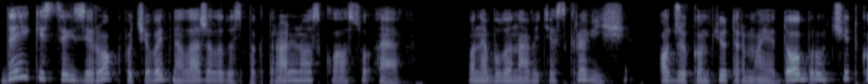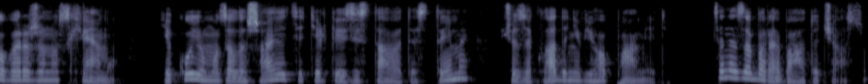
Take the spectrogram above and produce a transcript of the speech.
Деякі з цих зірок, вочевидь, належали до спектрального з класу F, вони були навіть яскравіші. Отже, комп'ютер має добру, чітко виражену схему, яку йому залишається тільки зіставити з тими, що закладені в його пам'ять. Це не забере багато часу.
